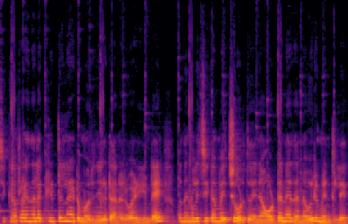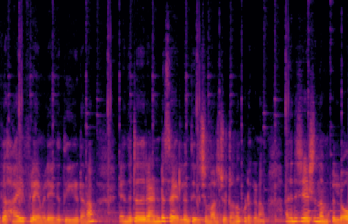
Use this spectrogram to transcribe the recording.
ചിക്കൻ ഫ്രൈ നല്ല കിട്ടലിനായിട്ട് മുരിഞ്ഞ് കിട്ടാനൊരു വഴിയുണ്ട്. അപ്പോൾ നിങ്ങൾ ചിക്കൻ വെച്ച് കൊടുത്തു കഴിഞ്ഞാൽ ഉടനെ തന്നെ ഒരു മിനിറ്റിലേക്ക് ഹൈ ഫ്ലെയിമിലേക്ക് തീയിടണം എന്നിട്ട് അത് രണ്ട് സൈഡിലും തിരിച്ചു മറിച്ചിട്ടൊന്ന് കൊടുക്കണം. അതിനുശേഷം നമുക്ക് ലോ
